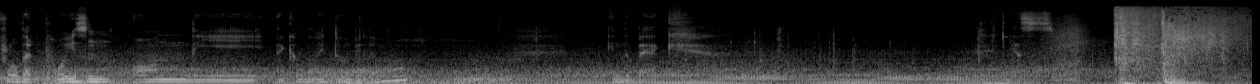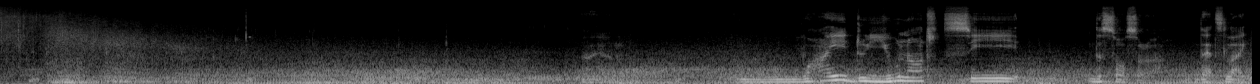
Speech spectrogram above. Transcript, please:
throw that poison on the acolyte down below in the back. Yes. Ah, yeah. Why do you not see the sorcerer? That's like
